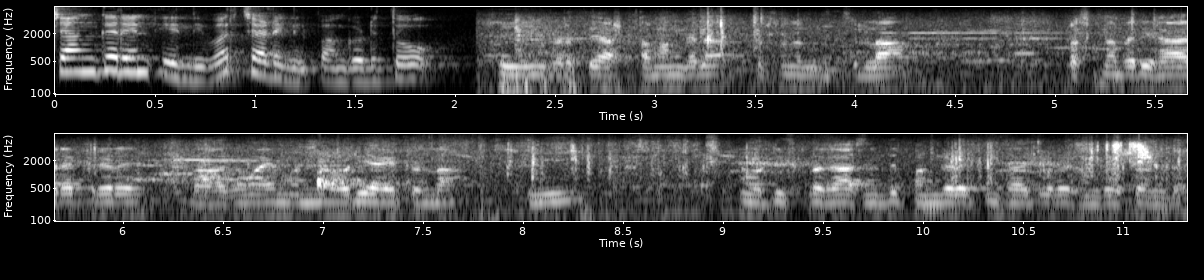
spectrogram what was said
Sankaran എന്നിവർ ചടങ്ങിൽ പങ്കെടുത്തു. ഈ ഇവിടുത്തെ അഷ്ടമംഗല സംബന്ധിച്ചുള്ള പ്രശ്നപരിഹാരത്തിന്റെ ഭാഗമായി മുന്നോടിയായിട്ടുള്ള ഈ നോട്ടീസ് പ്രകാശനത്തിൽ പങ്കെടുക്കാൻ സാധിച്ചതിൽ സന്തോഷമുണ്ട്.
